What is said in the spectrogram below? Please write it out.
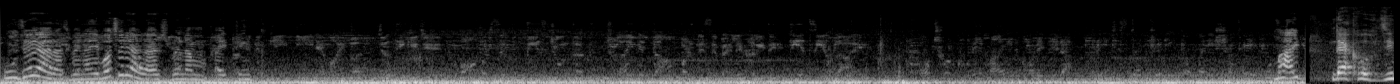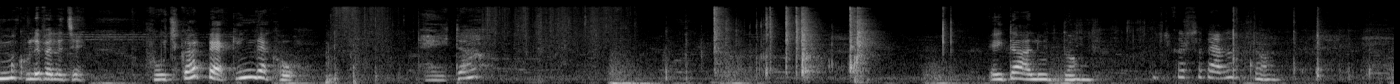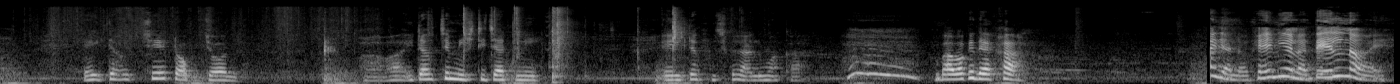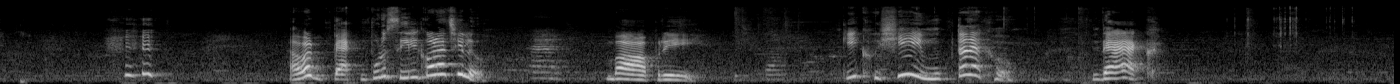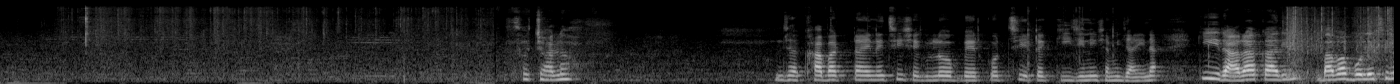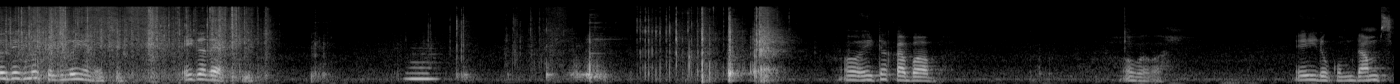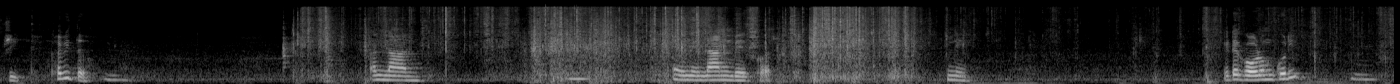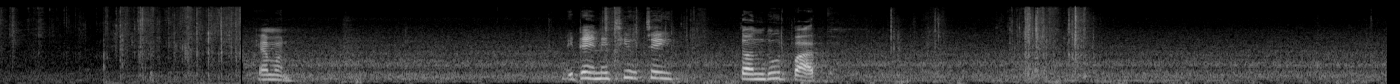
পুজোয় আর আসবে না এবছরে আর আসবে না আই থিঙ্ক ভাই দেখো জিম্মা খুলে ফেলেছে। ফুচকার প্যাকিং দেখো। এইটা। এইটা আলুর দম। ফুচকার সাথে আলুর দম। এইটা হচ্ছে টক জল। বাবা এটা হচ্ছে মিষ্টি চাটনি। এইটা ফুচকার আলু মাখা। বাবাকে দেখা। জানো খেয়ে নিও না তেল নয়। আবার ব্যাক, পুরো সিল করা ছিল? বাপরে। কি খুশি, মুখটা দেখো। দেখ। তো চলো। যা খাবারটা এনেছি, সেগুলো বের করছি। এটা কি জিনিস আমি জানি না। কি রারা কারি বাবা বলেছিল যেগুলো, সেগুলোই এনেছি। এইটা দেখ কি। ও এইটা কাবাব। ও বাবা। এই রকম ডাম স্ট্রিক খাবি তো? আর নান। এই নে নান বের কর। নে। এটা গরম করি। কেমন? এটা এনেছি হচ্ছে এই তন্দুর পার্ক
